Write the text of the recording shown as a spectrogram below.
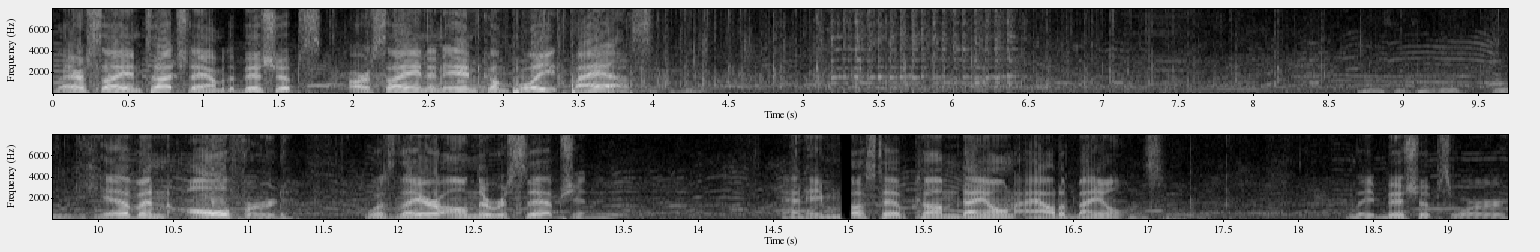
They're saying touchdown, but the Bishops are saying an incomplete. Pass Kevin Alford was there on the reception, and he must have come down out of bounds. The Bishops were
